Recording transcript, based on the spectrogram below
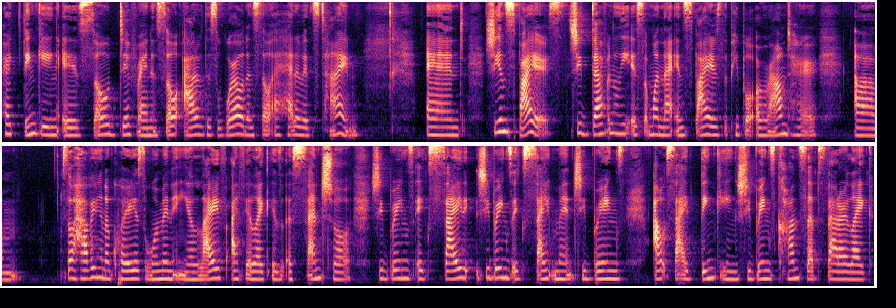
her thinking is so different and so out of this world and so ahead of its time. And she inspires she definitely is someone that inspires the people around her. Um, so having an Aquarius woman in your life, I feel like is essential. She brings excite she brings excitement, she brings outside thinking, she brings concepts that are like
